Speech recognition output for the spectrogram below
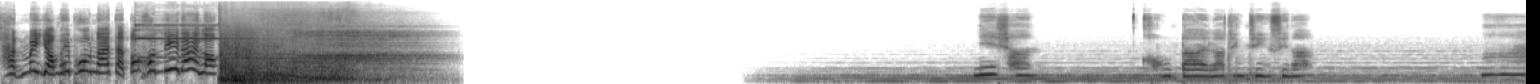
ฉันไม่ยอมให้พวกนายแต่ต้องคนนี้ได้หรอก นี่ฉัน คงตายแล้วจริงๆสินะ อืม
